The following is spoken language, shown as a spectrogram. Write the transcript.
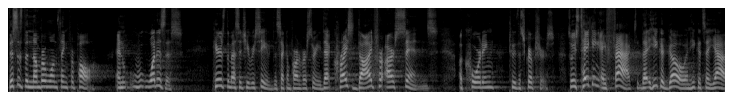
This is the number one thing for Paul. And w- what is this? Here's the message he received, the second part of verse 3 that Christ died for our sins according to the scriptures. So he's taking a fact that he could go and he could say, Yeah,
